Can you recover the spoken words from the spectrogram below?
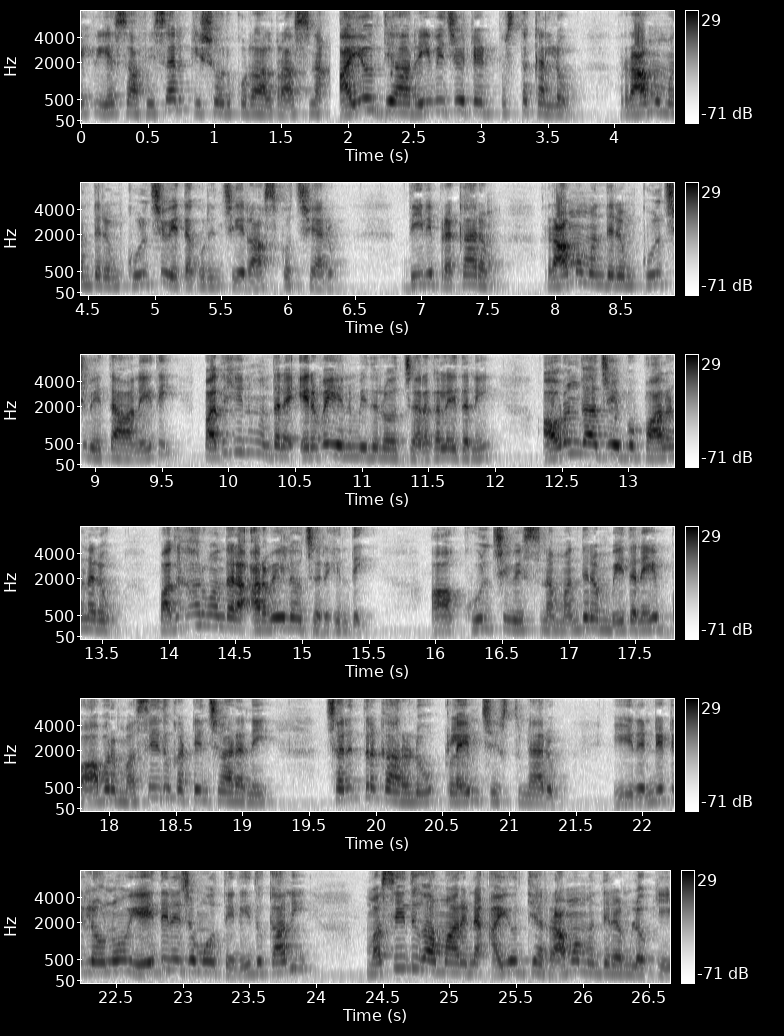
ఐపీఎస్ ఆఫీసర్ కిషోర్ కురాల్ రాసిన అయోధ్య రీవిజిటెడ్ పుస్తకంలో రామమందిరం కూల్చివేత గురించి రాసుకొచ్చారు. దీని ప్రకారం రామమందిరం కూల్చివేత అనేది పదిహేను వందల ఇరవై ఎనిమిదిలో జరగలేదని ఔరంగజేబు పాలనలో పదహారు వందల అరవైలో జరిగింది. ఆ కూల్చివేసిన మందిరం మీదనే బాబర్ మసీదు కట్టించాడని చరిత్రకారులు క్లెయిమ్ చేస్తున్నారు. ఈ రెండిటిలోనూ ఏది నిజమో తెలీదు కానీ మసీదుగా మారిన అయోధ్య రామ మందిరంలోకి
